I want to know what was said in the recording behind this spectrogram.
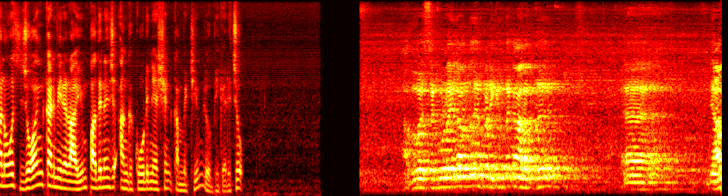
മനോജ് ജോയിന്റ് കൺവീനറായും പതിനഞ്ച് അംഗ കോർഡിനേഷൻ കമ്മിറ്റിയും രൂപീകരിച്ചു. ഞാൻ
